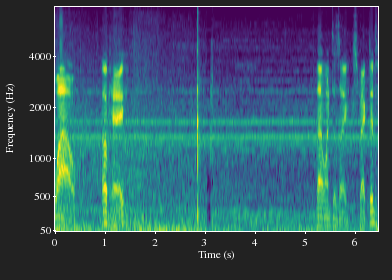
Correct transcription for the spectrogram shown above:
Wow. Okay. That went as I expected.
